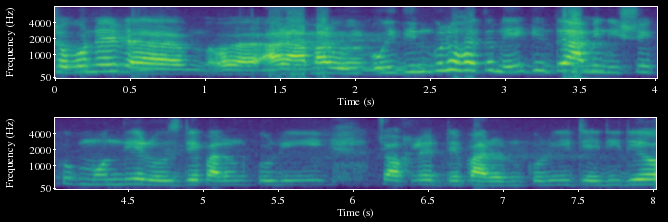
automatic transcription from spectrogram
শোভনের আর আমার ওই ওই দিনগুলো হয়তো নেই কিন্তু আমি নিশ্চয়ই খুব মন দিয়ে রোজ ডে পালন করি চকলেট ডে পালন করি টেডি ডেও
